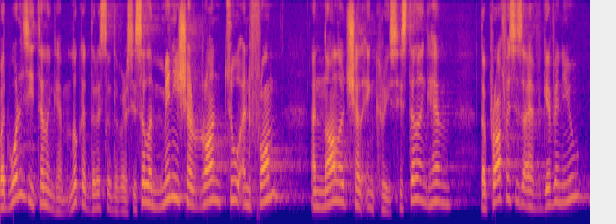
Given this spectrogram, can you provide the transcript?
but what is he telling him? Look at the rest of the verse. He's telling many shall run to and from and knowledge shall increase. He's telling him the prophecies i have given you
